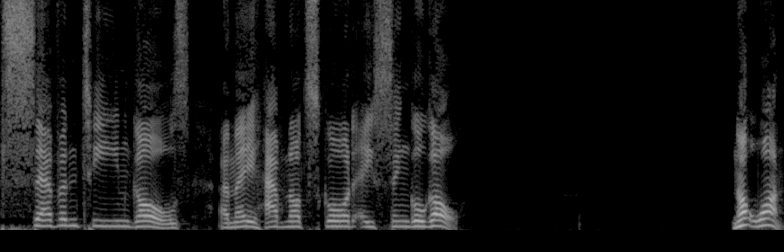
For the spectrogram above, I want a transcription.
17 goals, and they have not scored a single goal. Not one.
